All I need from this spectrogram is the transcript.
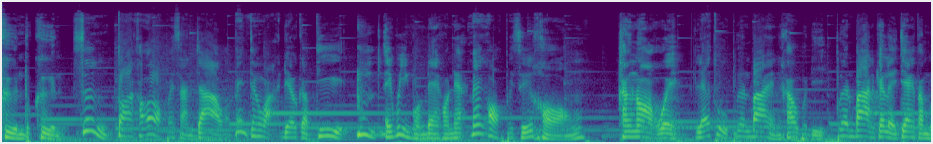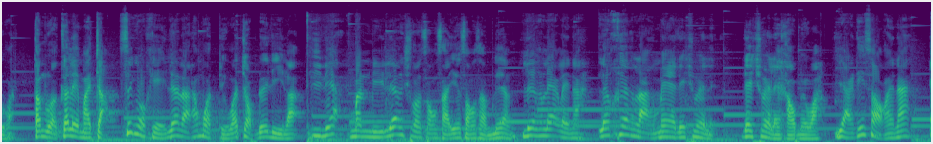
คืนทุกคืน ซึ่งตอนเขาออกไปศาลเจ้าเป็นจังหวะเดียวกับที่ไอ้ผู้หญิงผมแดงคนเนี้ยแม่งออกไปซื้อของ ข้างนอกเว้ยแล้วถูกเพื่อนบ้านเห็นเข้าพอดี เพื่อนบ้านก็เลยแจ้งตำรวจตำรวจก็เลยมาจับ ซึ่งโอเค เรื่องราวทั้งหมดถือว่าจบด้วยดีละทีเนี้ยมันมีเรื่องชวนสงสัยอยู่สองสามเรื่องเรื่องแรกเลยนะ แล้วเครื่องรางแม่ได้ช่วยเลยได้ช่วยอะไรเขาไหมวะ อย่างที่สองเลยนะไอ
